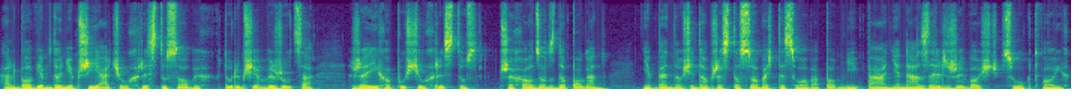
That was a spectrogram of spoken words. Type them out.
albowiem do nieprzyjaciół Chrystusowych, którym się wyrzuca, że ich opuścił Chrystus, przechodząc do pogan, nie będą się dobrze stosować te słowa. Pomnij, Panie, na zelżywość sług Twoich,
